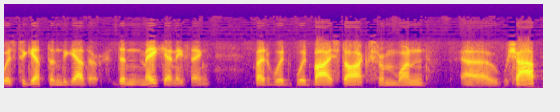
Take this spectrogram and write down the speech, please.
was to get them together. Didn't make anything, but would, would buy stocks from one uh, shop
